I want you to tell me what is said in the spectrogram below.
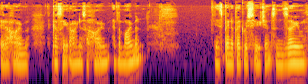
that are home because their owners are home at the moment. There's been a big resurgence in Zoom,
